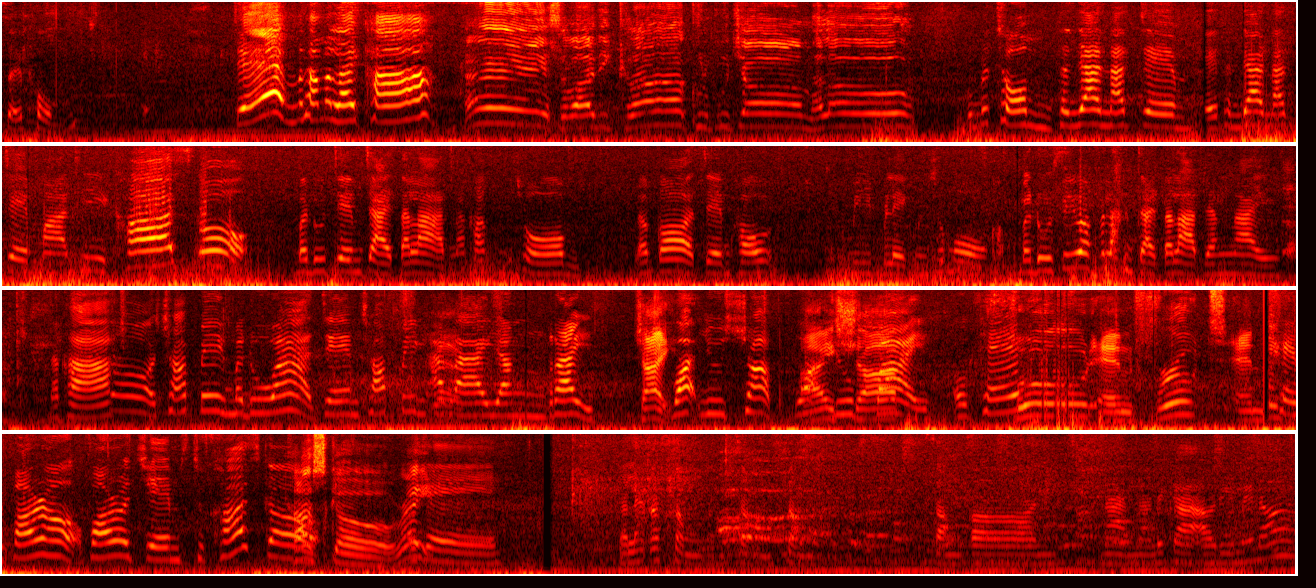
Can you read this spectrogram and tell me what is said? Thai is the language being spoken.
เสยผม เจมส์มาทำอะไรคะ Hey, Savadi Club, Kurpucham, hello. คุณผู้ชมธัญญานัดเจมส์เอะธัญญานัดเจมส์มาที่คอสโกมาดูเจมส์จ่ายตลาดนะคะคุณผู้ชม แล้วก็เจมส์เขามี เบรกหนึ่งชั่วโมง มาดูซิว่าฝรั่งจ่ายตลาดยังไงนะคะก็ช้อปปิ้งมาดูว่าเจมส์ช้อปปิ้งอะไรยังไร Chai. what you shop what I you shop buy okay Food and fruit and okay follow follow James to Costco Costco, โอ right? เคตอนแรกก็ส่องก่อนส่องส่องส่องก่อนนานนาฬิกาเอาดีไหมเนาะ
